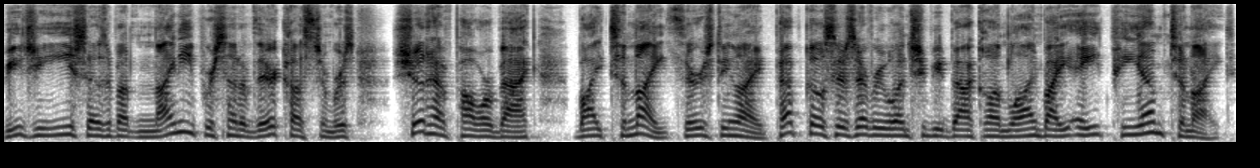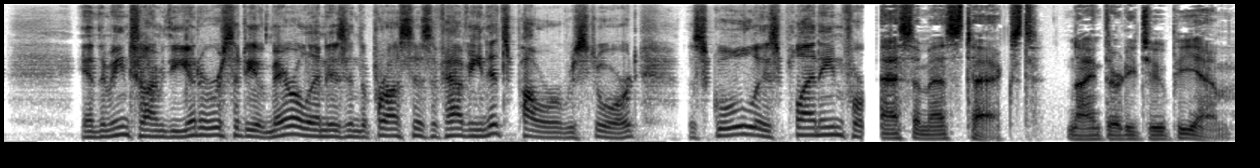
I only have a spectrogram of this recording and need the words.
BGE says about 90% of their customers should have power back by tonight, Thursday night. Pepco says everyone should be back online by 8 p.m. tonight. In the meantime, the University of Maryland is in the process of having its power restored. The school is planning for SMS text 9:32 p.m.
